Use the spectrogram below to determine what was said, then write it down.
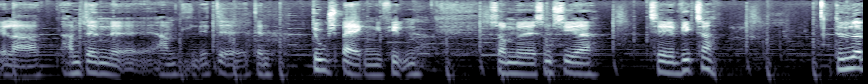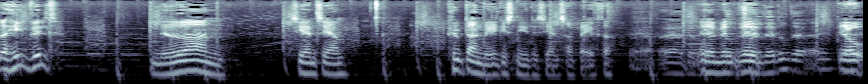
eller ham den, øh, ham lidt, øh, den douchebaggen i filmen, som, øh, som siger til Victor, det lyder da helt vildt. Nederen, siger han til ham. Køb dig en mælkesnitte, siger han så bagefter. Ja, Øh, men- på men- toilettet der, ikke? Jo,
